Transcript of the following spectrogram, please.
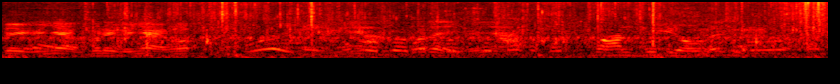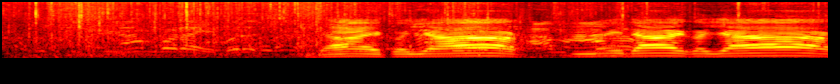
เด็กกันยากบ่ได้กันยากเนาะ ได้ก็ยาก ไม่ได้ก็ยาก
